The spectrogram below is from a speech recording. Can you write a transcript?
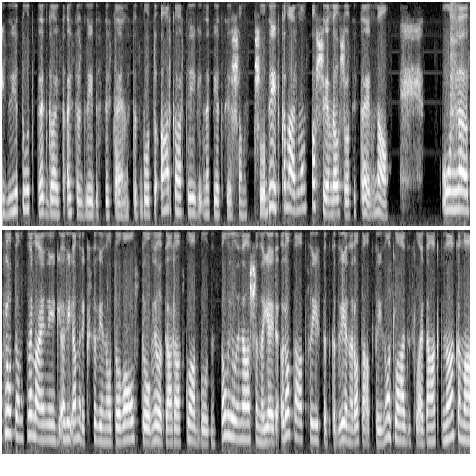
izvietot pretgaisa aizsardzības sistēmas. Tas būtu ārkārtīgi nepieciešams šobrīd, kamēr mums pašiem vēl šo sistēmu nav. Un, protams, nemainīgi arī Amerikas Savienoto Valstu militārās klātbūtnes palielināšana. Ja ir rotācijas, tad, kad viena rotācija noslēdzas, lai nāktu nākamā,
